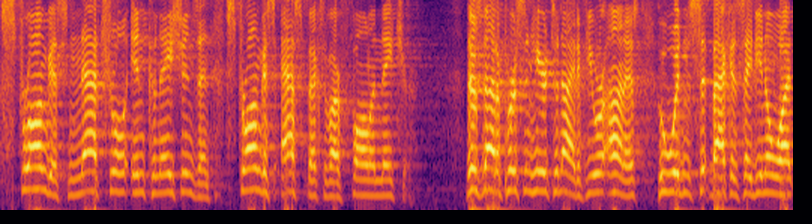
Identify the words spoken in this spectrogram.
strongest natural inclinations and strongest aspects of our fallen nature. There's not a person here tonight, if you were honest, who wouldn't sit back and say, Do you know what?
